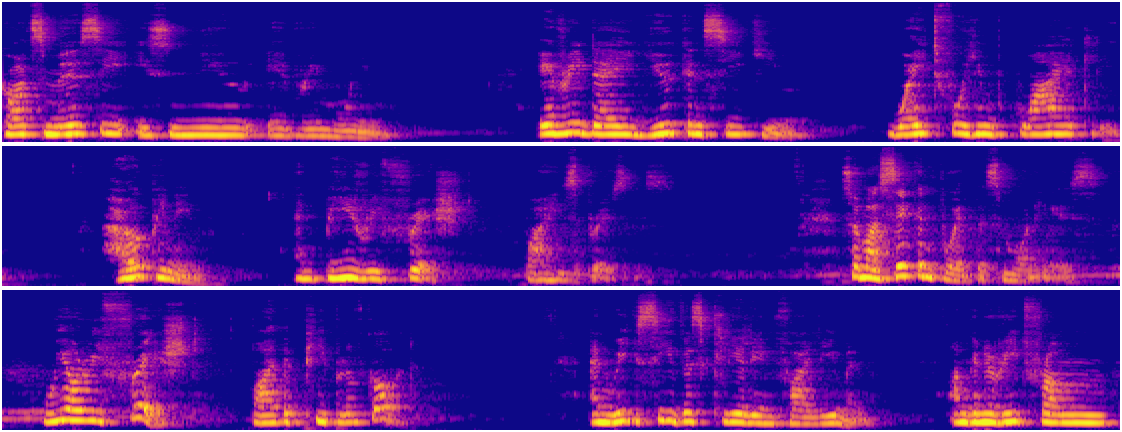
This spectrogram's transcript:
God's mercy is new every morning. Every day you can seek Him, wait for Him quietly, hope in Him, and be refreshed by His presence. So, my second point this morning is we are refreshed by the people of God. And we see this clearly in Philemon. I'm going to read from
